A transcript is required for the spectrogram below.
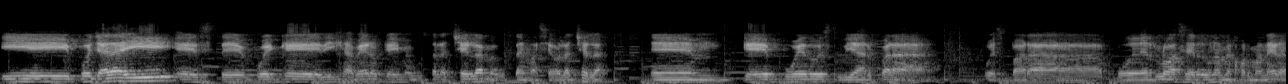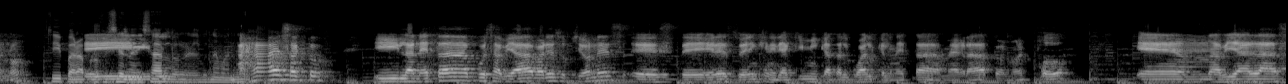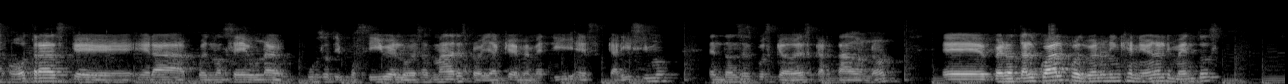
Y pues ya de ahí este, fue que dije, a ver, ok, me gusta la chela, me gusta demasiado la chela eh, qué puedo estudiar para, pues, para poderlo hacer de una mejor manera, ¿no? Sí, para profesionalizarlo de alguna manera. Ajá, exacto. Y la neta, pues había varias opciones. Este, era estudiar ingeniería química tal cual, que la neta me agrada, pero no es todo. Em, había las otras que era, pues no sé, un curso tipo Cibel o esas madres, pero ya que me metí es carísimo, entonces pues quedó descartado, ¿no? Eh, pero tal cual, pues bueno, un ingeniero en alimentos,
